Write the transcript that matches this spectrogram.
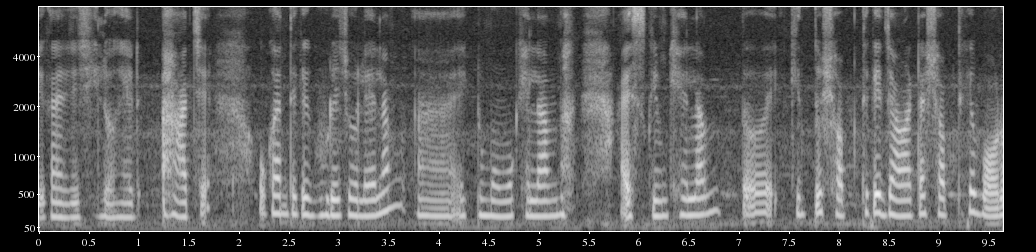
যেখানে যে শিলংয়ের আছে, ওখান থেকে ঘুরে চলে এলাম। একটু মোমো খেলাম, আইসক্রিম খেলাম। তো কিন্তু সব থেকে যাওয়াটা সব থেকে বড়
